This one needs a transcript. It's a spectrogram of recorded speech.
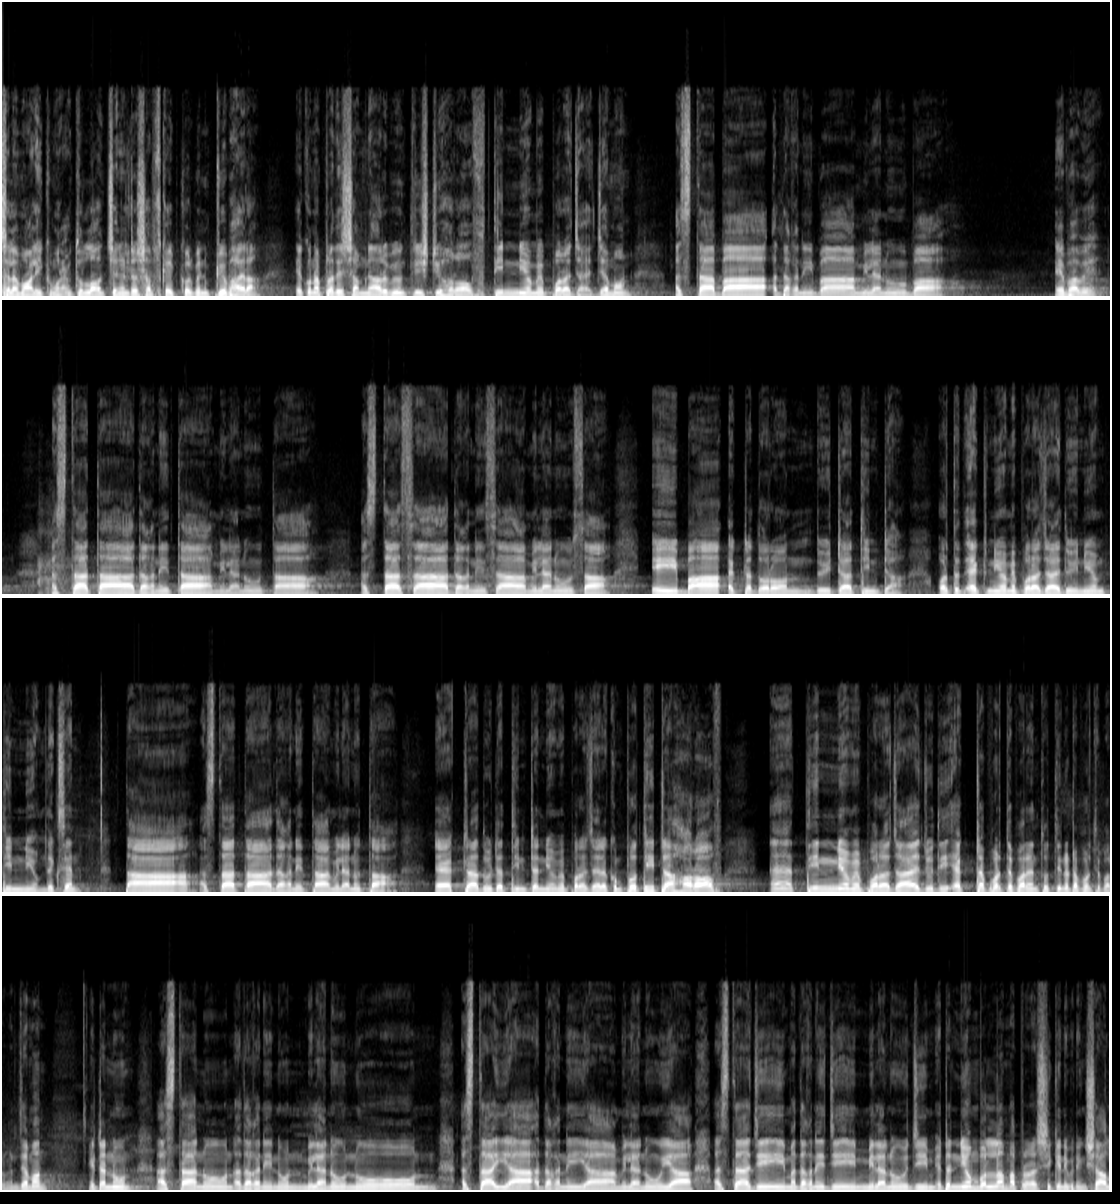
আসসালামু আলাইকুম রহমতুল্লাহ চ্যানেলটা সাবস্ক্রাইব করবেন। প্রিয় ভাইরা এখন আপনাদের সামনে আরবি উনত্রিশটি হরফ, তিন নিয়মে পড়া যায়। যেমন আস্তা বা দাগানি বা মিলানু বা এভাবে আস্তা তা দাগানি তা মিলানু তা আস্তা সা দাগানি সা মিলানু সা এই বা একটা ধরন, দুইটা, তিনটা। অর্থাৎ এক নিয়মে পড়া যায়, দুই নিয়ম, তিন নিয়ম, দেখছেন? তা, আস্তা, তা দেখানি তা, মিলানু, তা। একটা, দুইটা, তিনটা নিয়মে পড়া যায়। এরকম প্রতিটা হরফ হ্যাঁ তিন নিয়মে পড়া যায়। যদি একটা পড়তে পারেন তো তিনটা পড়তে পারবেন। যেমন এটা নুন। আস্তা নুন আদাগানি নুন মিলানু নুন আস্তা ইয়া আদাগানি ইয়া মিলানু ইয়া। আস্তা জিম আদাগানি জিম মিলানু জিম। এটা নিয়ম বললাম, আপনারা শিখে নেবেন, ইনশাআল্লাহ।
